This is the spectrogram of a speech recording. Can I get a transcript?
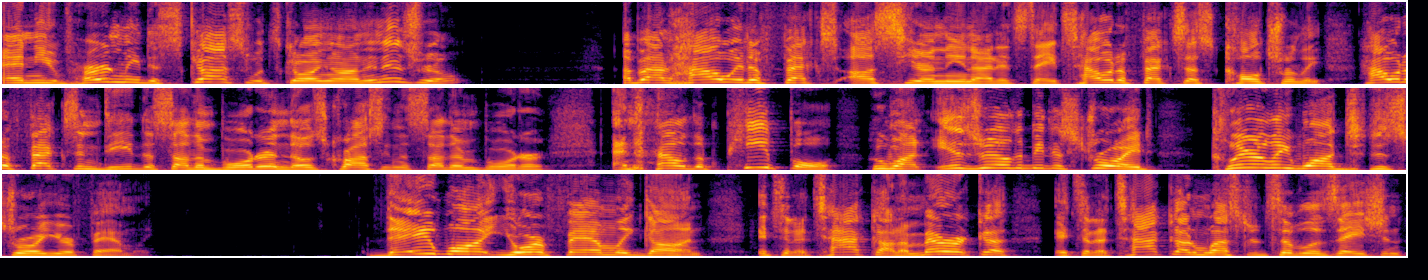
And you've heard me discuss what's going on in Israel about how it affects us here in the United States, how it affects us culturally, how it affects indeed the southern border and those crossing the southern border, and how the people who want Israel to be destroyed clearly want to destroy your family. They want your family gone. It's an attack on America. It's an attack on Western civilization.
